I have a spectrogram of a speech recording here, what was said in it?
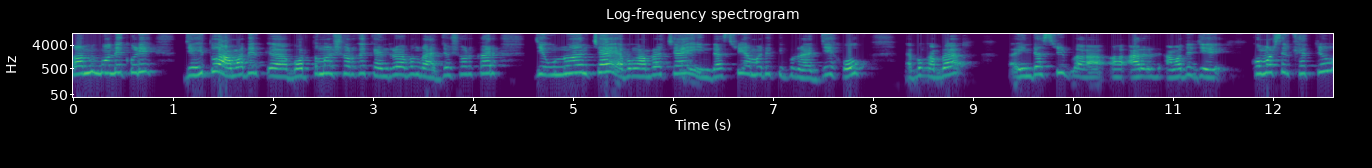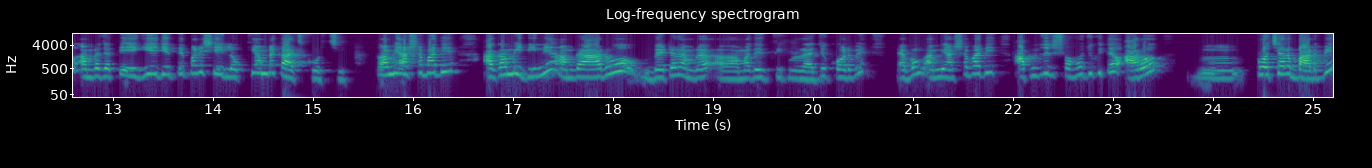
তো আমি মনে করি যেহেতু আমাদের বর্তমান সরকার, কেন্দ্র এবং রাজ্য সরকার যে উন্নয়ন চায় এবং আমরা চাই ইন্ডাস্ট্রি আমাদের ত্রিপুরা রাজ্যে হোক এবং আমরা ইন্ডাস্ট্রি আর আমাদের যে কমার্সের ক্ষেত্রেও আমরা যাতে এগিয়ে যেতে পারি সেই লক্ষ্যে আমরা কাজ করছি। তো আমি আশাবাদী আগামী দিনে আমরা আরও বেটার আমরা আমাদের ত্রিপুরা রাজ্য করবে এবং আমি আশাবাদী আপনাদের সহযোগিতাও আরও প্রচার বাড়বে।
